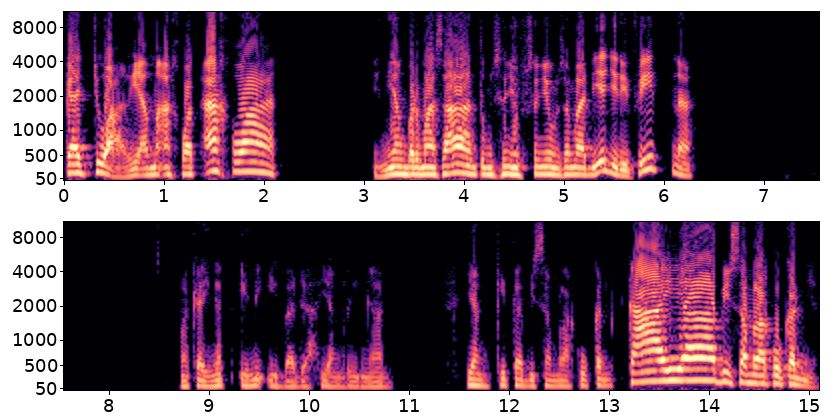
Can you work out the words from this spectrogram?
Kecuali sama akhwat-akhwat. Ini yang bermasalah antum senyum-senyum sama dia jadi fitnah. Maka ingat ini ibadah yang ringan. Yang kita bisa melakukan. Kaya bisa melakukannya.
